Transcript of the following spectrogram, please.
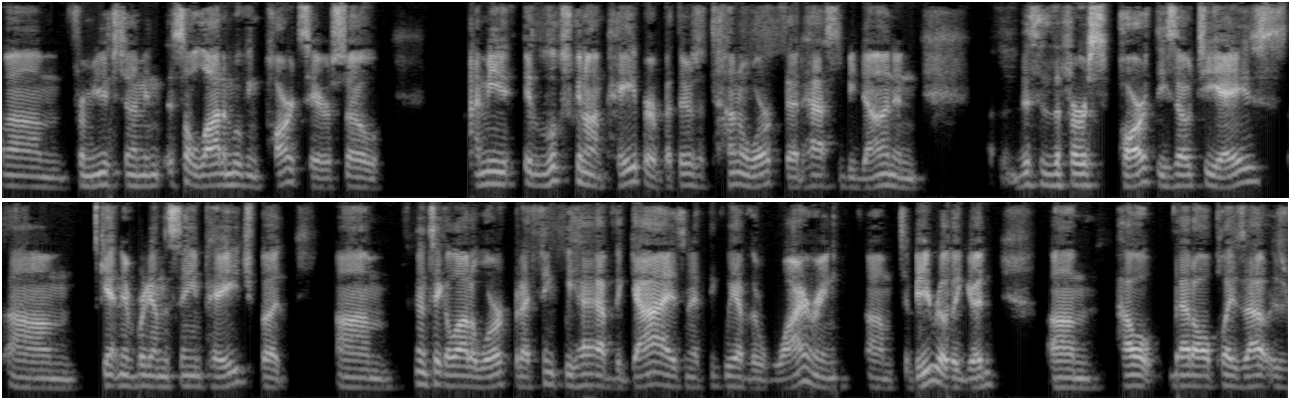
um, from Houston. I mean, it's a lot of moving parts here. So, I mean, it looks good on paper, but there's a ton of work that has to be done. And this is the first part, these OTAs, um, getting everybody on the same page, but um, it's going to take a lot of work. But I think we have the guys, and I think we have the wiring um, to be really good. Um, how that all plays out is,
